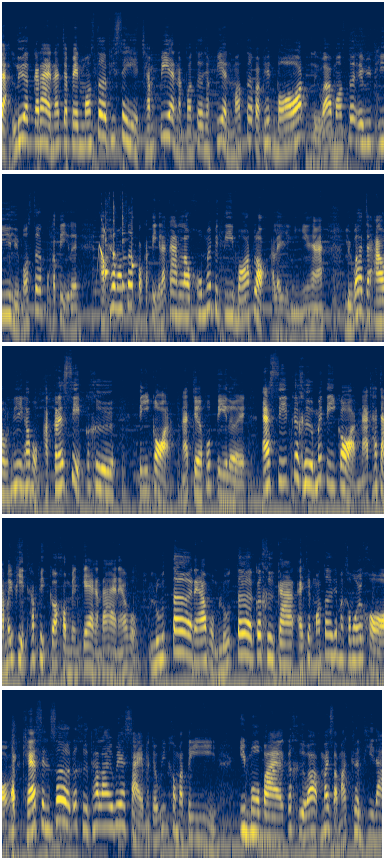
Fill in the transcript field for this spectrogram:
จะเลือกก็ได้นะจะเป็นมอนสเตอร์พิเศษแชมเปี้ยนมอนสเตอร์แชมเปี้ยนมอนสเตอร์ประเภทบอสหรือว่ามอนสเตอร์ MVP หรือมอนสเตอร์ปกติเลย เอาแค่มอนสเตอร์ปกติละกันเราคงไม่ไปตีบอสหรอกอะไรอย่างนี้นะหรือว่าจะเอานี่ครับผม aggressive ก็คือตีก่อนนะเจอปุ๊บตีเลย acid ก็คือไม่ตีก่อนนะถ้าจำไม่ผิดถ้าผิดก็คอมเมนต์แก้กันได้นะครับผม looter นะครับผม looter ก็คือการไอเทมมอนสเตอร์ที่มันขโมยของ cast sensor ก็คือถ้าไล่เวทใส่มันจะวิ่งเข้ามาตี immobile ก็คือว่าไม่สามารถเคลื่อนที่ได้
